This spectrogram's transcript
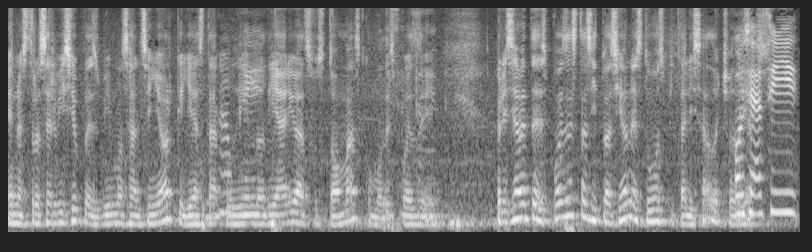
en nuestro servicio pues vimos al señor que ya está acudiendo diario a sus tomas como después de precisamente después de esta situación estuvo hospitalizado ocho o sea sí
